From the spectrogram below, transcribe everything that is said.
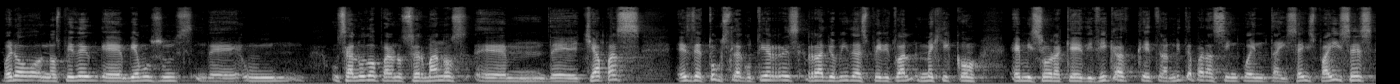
Bueno, nos piden que enviamos un, de- un- un saludo para nuestros hermanos eh, de Chiapas. Es de Tuxtla Gutiérrez, Radio Vida Espiritual México, emisora que edifica, que transmite para 56 países.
